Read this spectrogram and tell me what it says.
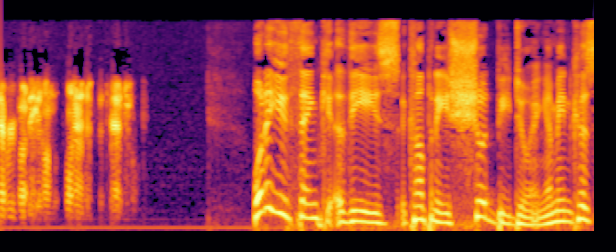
everybody on the planet potentially. What do you think these companies should be doing? I mean, because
